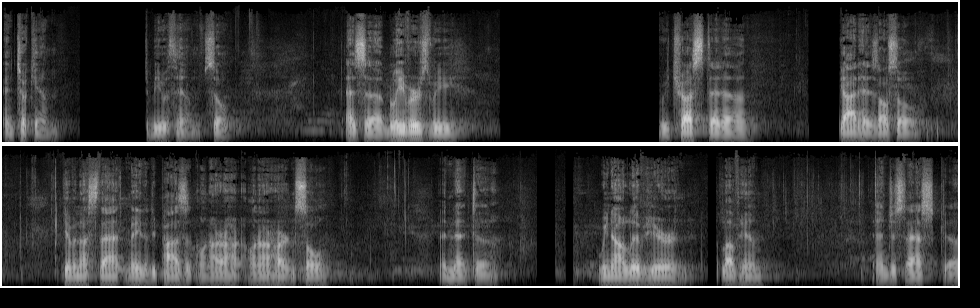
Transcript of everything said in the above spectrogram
and took him to be with him. So, as uh, believers, we we trust that uh, God has also given us that, made a deposit on our on our heart and soul, and that uh, we now live here and love Him, and just ask uh,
